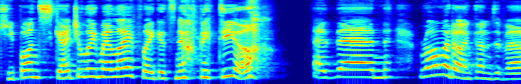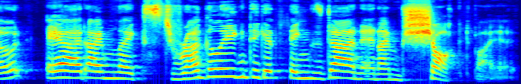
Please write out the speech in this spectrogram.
keep on scheduling my life like it's no big deal. And then Ramadan comes about and I'm like struggling to get things done and I'm shocked by it.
